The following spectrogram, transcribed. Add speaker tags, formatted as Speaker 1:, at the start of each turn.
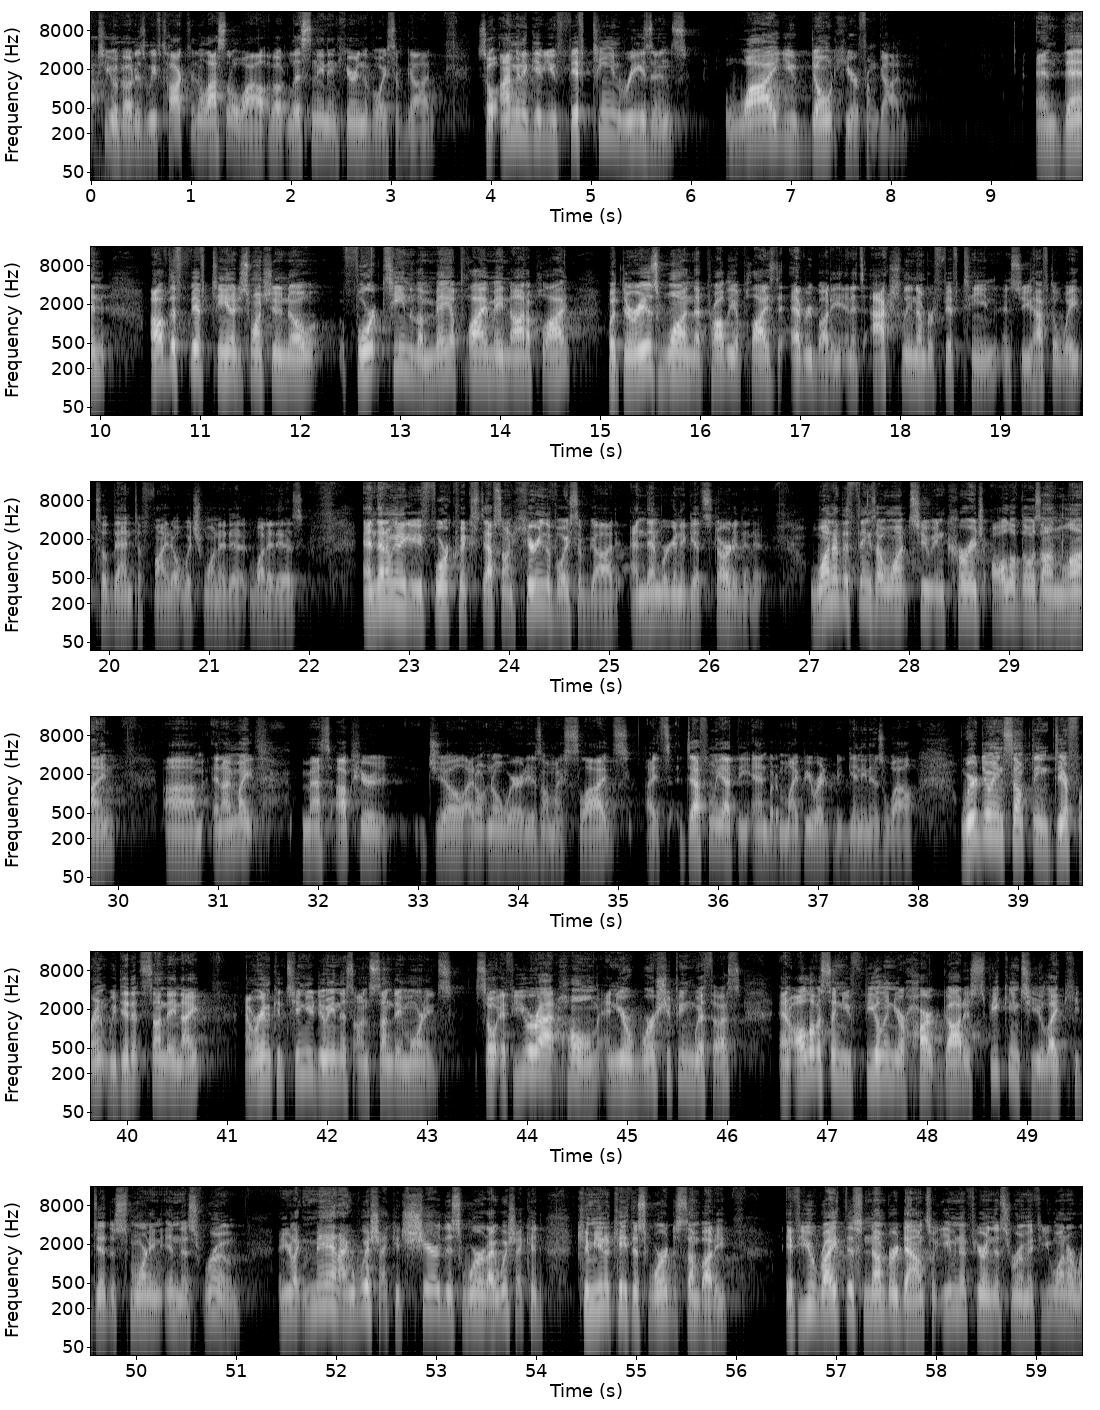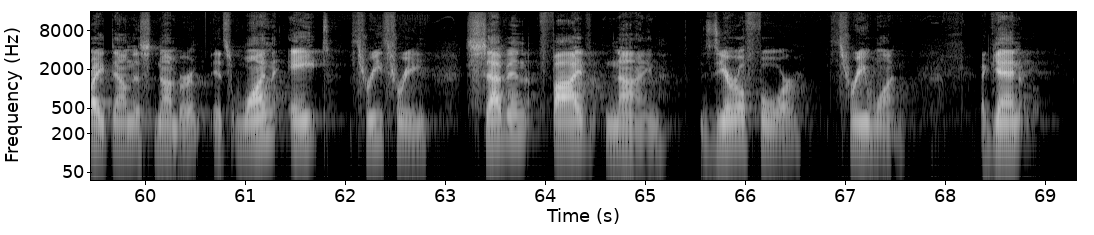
Speaker 1: talk to you about is we've talked in the last little while about listening and hearing the voice of God. So I'm going to give you 15 reasons why you don't hear from God. And then of the 15, I just want you to know 14 of them may apply, may not apply, but there is one that probably applies to everybody, and it's actually number 15. And so you have to wait till then to find out which one it is, what it is. And then I'm going to give you four quick steps on hearing the voice of God, and then we're going to get started in it. One of the things I want to encourage all of those online, um, and I might mess up here, Jill, I don't know where it is on my slides. It's definitely at the end, but it might be right at the beginning as well. We're doing something different. We did it Sunday night, and we're going to continue doing this on Sunday mornings. So if you're at home and you're worshiping with us, and all of a sudden you feel in your heart God is speaking to you like He did this morning in this room, and you're like, man, I wish I could share this word. I wish I could communicate this word to somebody if you write this number down, so even if you're in this room, if you want to write down this number, it's 1833 759 0431. Again,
